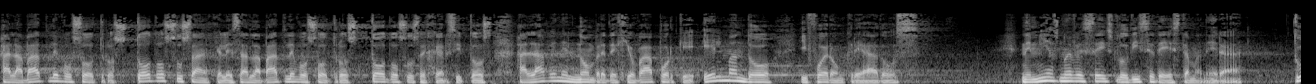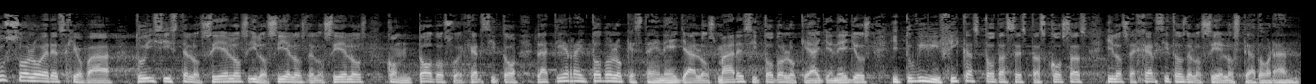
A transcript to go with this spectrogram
Alabadle vosotros todos sus ángeles, alabadle vosotros todos sus ejércitos, alaben el nombre de Jehová porque Él mandó y fueron creados. Nemías 9.6 lo dice de esta manera, Tú solo eres Jehová, tú hiciste los cielos y los cielos de los cielos con todo su ejército, la tierra y todo lo que está en ella, los mares y todo lo que hay en ellos, y tú vivificas todas estas cosas y los ejércitos de los cielos te adoran.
